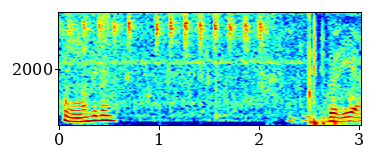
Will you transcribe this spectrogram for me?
ถุงแล้วพี่เด้งตัวนี้นี่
